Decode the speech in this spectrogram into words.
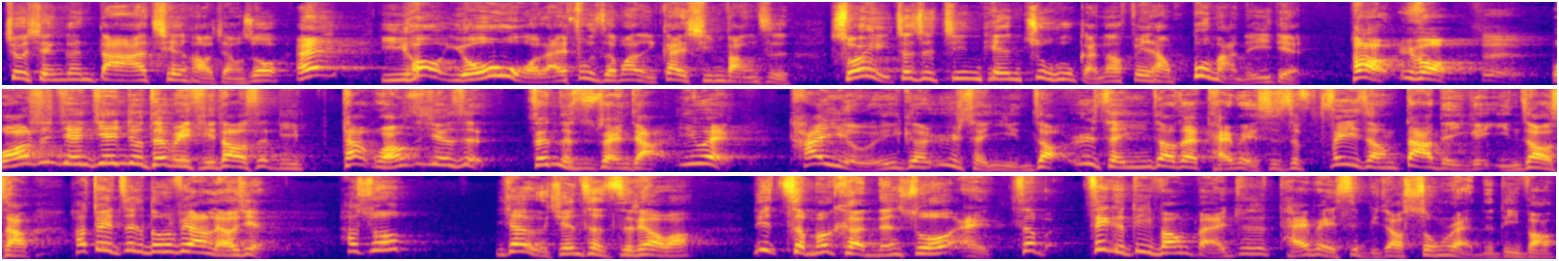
就先跟大家签好，讲说，哎，以后由我来负责帮你盖新房子。所以这是今天住户感到非常不满的一点。好，玉凤是王世坚今天就特别提到的是你，他王世坚是真的是专家，因为他有一个日成营造，日成营造在台北市是非常大的一个营造商，他对这个东西非常了解。他说，你要有监测资料啊，你怎么可能说，哎，这这个地方本来就是台北市比较松软的地方。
